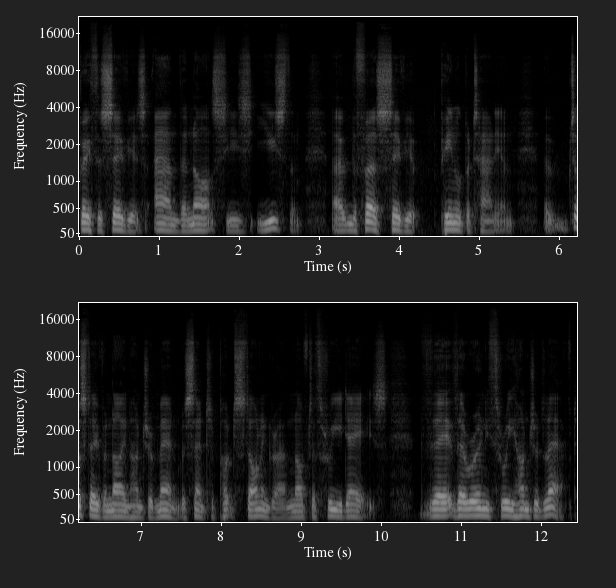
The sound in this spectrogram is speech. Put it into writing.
both the Soviets and the Nazis used them. Uh, the first Soviet penal battalion, uh, just over 900 men, was sent to Stalingrad, and after three days, there, there were only 300 left.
